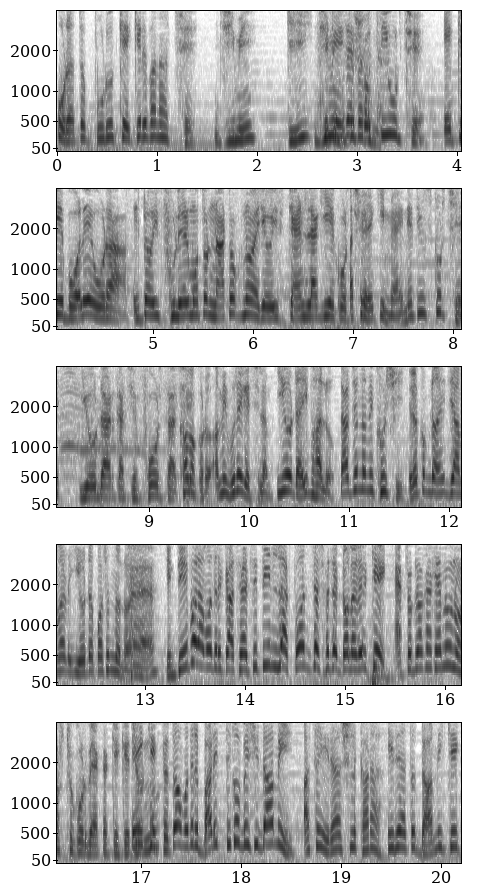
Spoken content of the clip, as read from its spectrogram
ওরা তো পুরো কেকের বানাচ্ছে। জিমি কি? জিমি এটা সত্যি উঠছে। একে বলে ওরা। এটা ওই ফুলের মতো নাটক নয় যে ওই স্ট্যান্ড লাগিয়ে আচ্ছা করছে এরা কি ম্যাগনেট ইউজ করছে? ইয়োডার কাছে ফোর্স আছে। ক্ষমা করো আমি ভুলে গেছিলাম। ভালো। তার জন্য আমি খুশি। এরকম নয় যে আমার পছন্দ নয়। হ্যাঁ। কিন্তু এবার আমাদের কাছে আছে তিন লাখ পঞ্চাশ হাজার ডলারের কেক। এত টাকা কেন নষ্ট করবে একটা কেকের এই জন্য? কেকটা তো আমাদের বাড়ির থেকেও বেশি দামি। আচ্ছা এরা আসলে কারা? এরা এত দামি কেক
